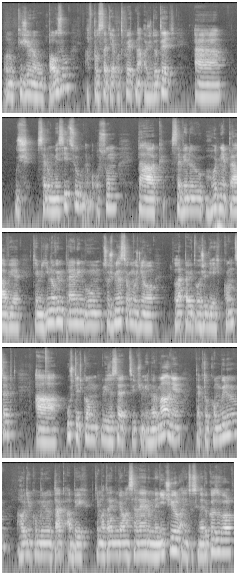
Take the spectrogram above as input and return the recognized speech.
onu kyženou pauzu a v podstatě od května až do teď a už 7 měsíců nebo 8, tak se věnuju hodně právě těm jinovým tréninkům, což mi zase umožnilo lépe vytvořit jejich koncept. A už teď, když se cvičím i normálně, tak to kombinuju a hodně kombinuju tak, abych těma tréninkama se nejenom neničil a něco si nedokazoval,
